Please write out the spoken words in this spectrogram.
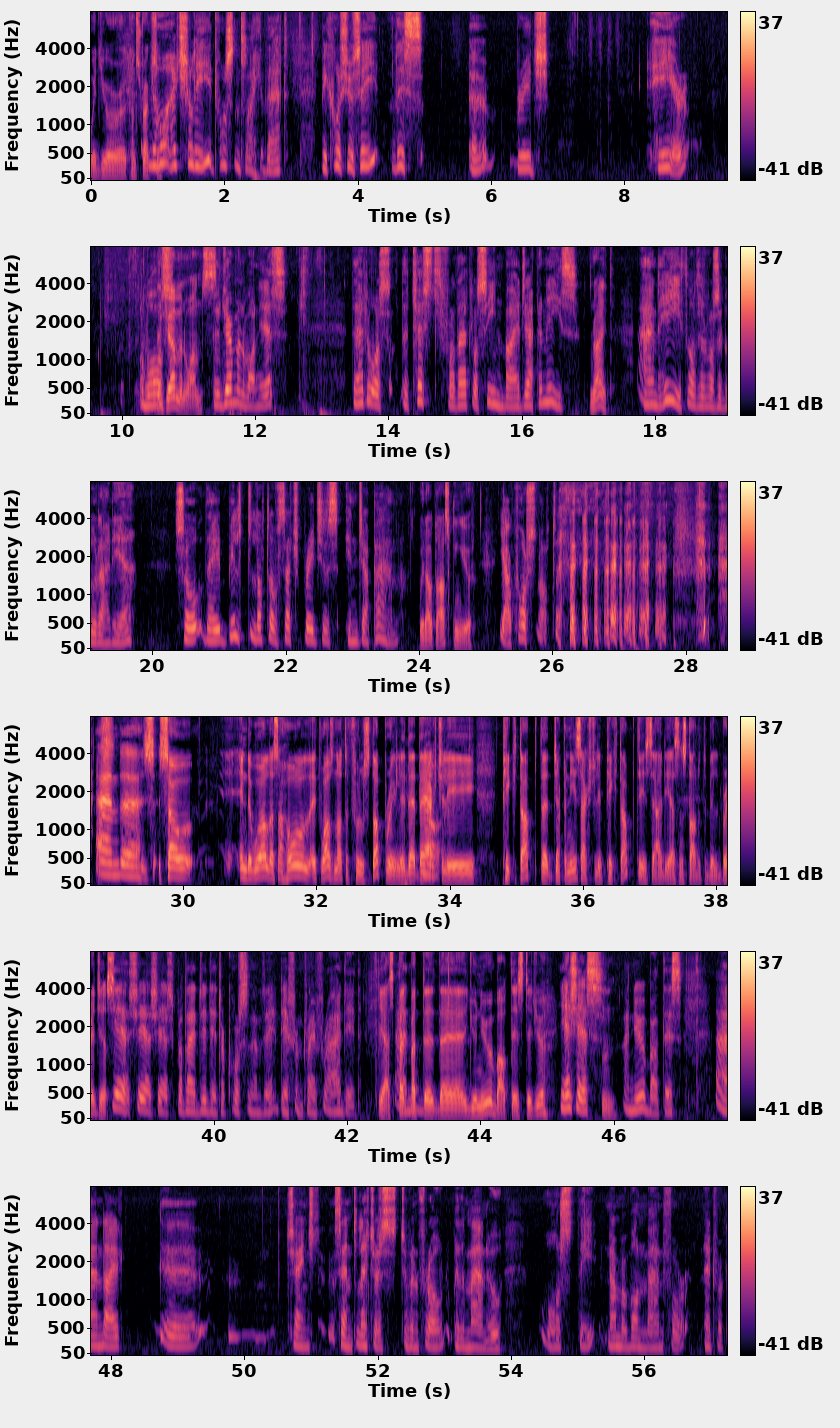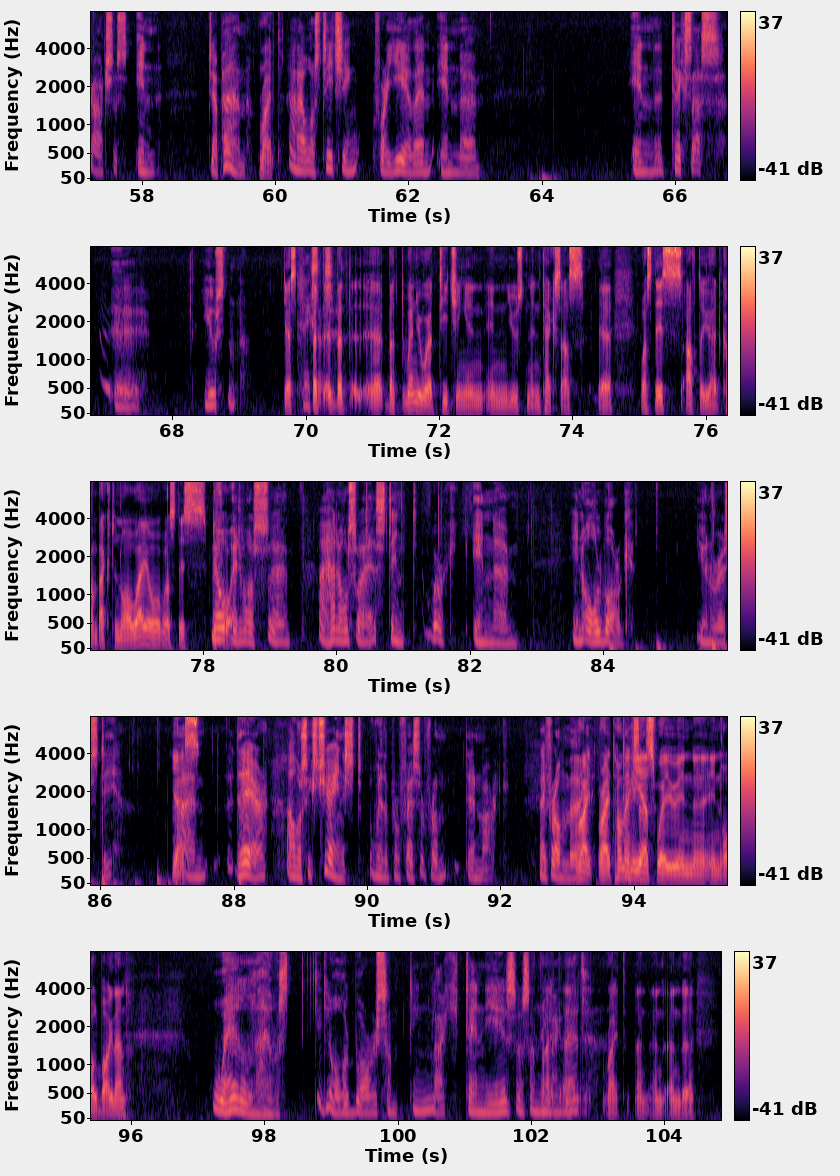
with your construction. No, actually, it wasn't like that, because you see, this uh, bridge here was... the German ones. the German one, yes. That was the test for that was seen by a Japanese, Right. and he thought it was a good idea. So they built a lot of such bridges in Japan. Without asking you. Yeah, of course not. and uh, So, in the world as a whole, it was not a full stop really. That they No. actually picked up. The Japanese actually picked up these ideas and started to build bridges. yes, yes, yes. But I did it, of course, in a different way from I did. Yes, but but the, the, you knew about this, did you? Yes, yes, Hmm. I knew about this, and I uh, changed, sent letters to and fro with a man who was the number one man for network arches in Japan, Right. and I was teaching for a year then in uh, in Texas, uh, Houston. Yes, Texas. but but uh, but when you were teaching in in Houston in Texas, uh, was this after you had come back to Norway, or was this No, it was. Uh, I had also a stint work in um, in Aalborg University, yes, and there I was exchanged with a professor from Denmark. From uh, right, right. How many Texas. years were you in uh, in Aalborg then? Well, I was in Aalborg something like ten years or something right, like uh, that. right, and and and. Uh,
